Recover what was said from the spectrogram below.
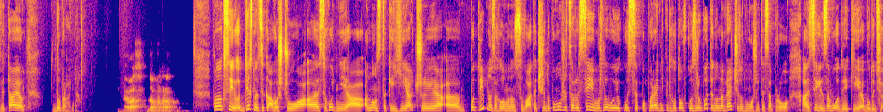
Вітаю, доброго дня. Вітаю вас. Доброго ранку. Пане Олексію, от дійсно цікаво, що е, сьогодні е, анонс такий є. Чи е, потрібно загалом анонсувати? Чи допоможе це Росії? Можливо, якусь попередню підготовку зробити? Ну навряд чи тут може йтися про е, цілі заводи, які будуть е,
